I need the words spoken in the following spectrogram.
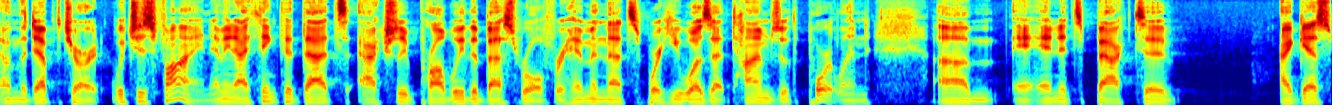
on the depth chart, which is fine. I mean, I think that that's actually probably the best role for him, and that's where he was at times with Portland. Um, and it's back to, I guess,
